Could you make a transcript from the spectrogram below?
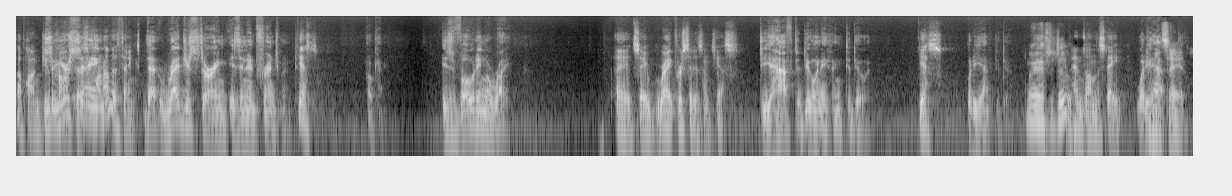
upon due so you're process, saying upon other things. that registering is an infringement? Yes. Okay. Is voting a right? Uh, It's a right for citizens, yes. Do you have to do anything to do it? Yes. What do you have to do? What do you have to do? Depends on the state. What do you Won't have say to it. do?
